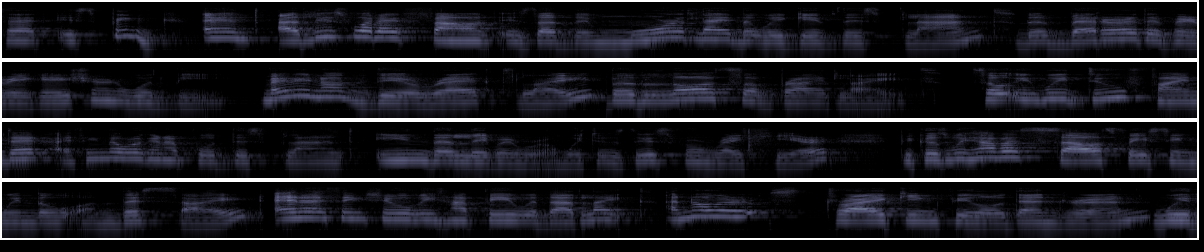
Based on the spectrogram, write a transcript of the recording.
said, is pink. And at least what I found is that the more light that we give this plant, the better the variegation would be. Maybe not direct light, but lots of bright light. So if we do find it, I think that we're gonna put this plant in the living room, which is this room right here, because we have a south facing window on this side, and I think she will be happy with that light. Another striking philodendron with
